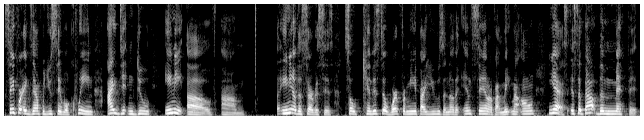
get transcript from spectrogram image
say for example, you say, well, Queen, I didn't do any of, um, any of the services. So can this still work for me if I use another incense or if I make my own? Yes, it's about the method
